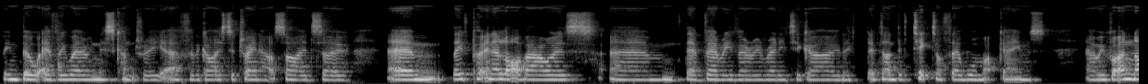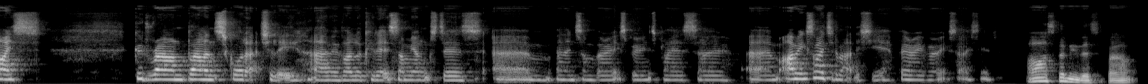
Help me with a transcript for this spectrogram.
been built everywhere in this country uh, for the guys to train outside. So um, they've put in a lot of hours. Um, they're very, very ready to go. They've, they've done. They've ticked off their warm up games, and we've got a nice, good round balanced squad actually. Um, if I look at it, some youngsters um, and then some very experienced players. So um, I'm excited about this year. Very, very excited. I was studying this about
